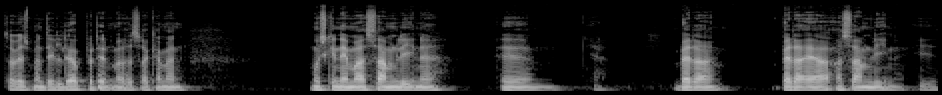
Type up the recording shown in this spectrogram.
så hvis man deler det op på den måde, så kan man måske nemmere sammenligne, øh, ja, hvad, der, hvad der er at sammenligne i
